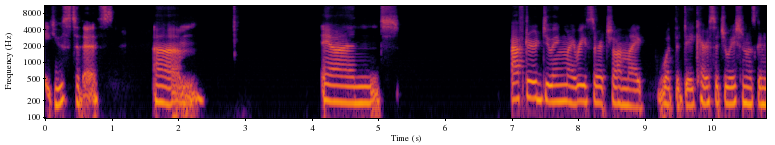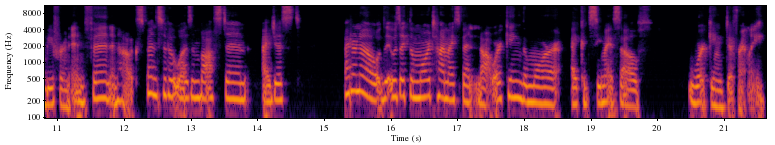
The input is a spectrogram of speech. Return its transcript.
get used to this. Um, and after doing my research on like what the daycare situation was going to be for an infant and how expensive it was in Boston, I just, I don't know. It was like the more time I spent not working, the more I could see myself working differently.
